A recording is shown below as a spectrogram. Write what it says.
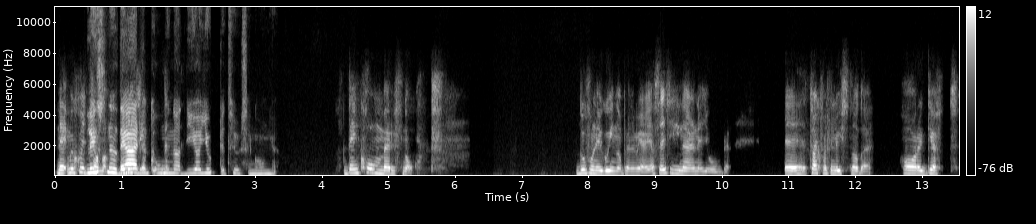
Nej men skitsamma. Lyssna, det är inte onödigt. Jag har gjort det tusen gånger. Den kommer snart. Då får ni gå in och prenumerera. Jag säger till när den är gjord. Eh, tack för att ni lyssnade. Ha det gött.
